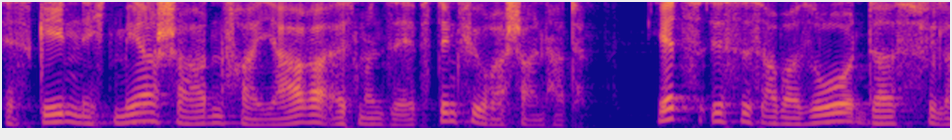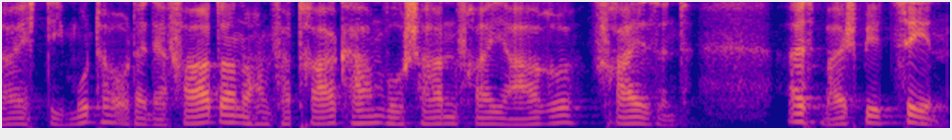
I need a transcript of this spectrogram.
es gehen nicht mehr schadenfreie Jahre, als man selbst den Führerschein hat. Jetzt ist es aber so, dass vielleicht die Mutter oder der Vater noch einen Vertrag haben, wo schadenfreie Jahre frei sind. Als Beispiel 10.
